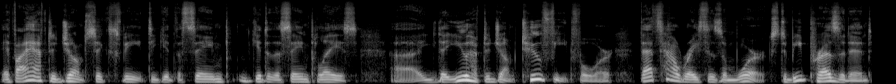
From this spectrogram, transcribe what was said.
"If I have to jump six feet to get the same get to the same place uh, that you have to jump two feet for. That's how racism works. To be president,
